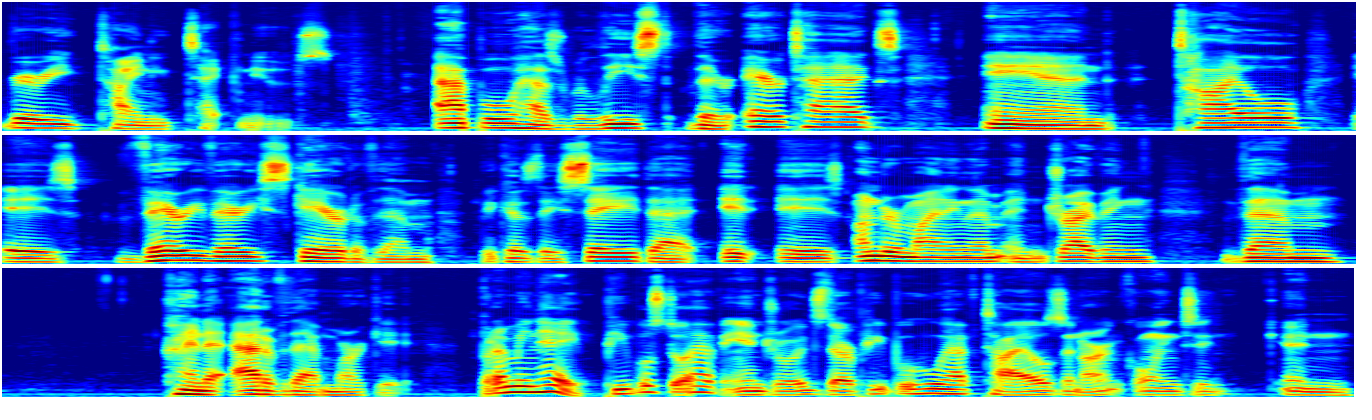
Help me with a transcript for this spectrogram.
very tiny tech news. Apple has released their AirTags, and Tile is very, very scared of them because they say that it is undermining them and driving them kind of out of that market. But I mean, hey, people still have Androids. There are people who have tiles and aren't going to and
